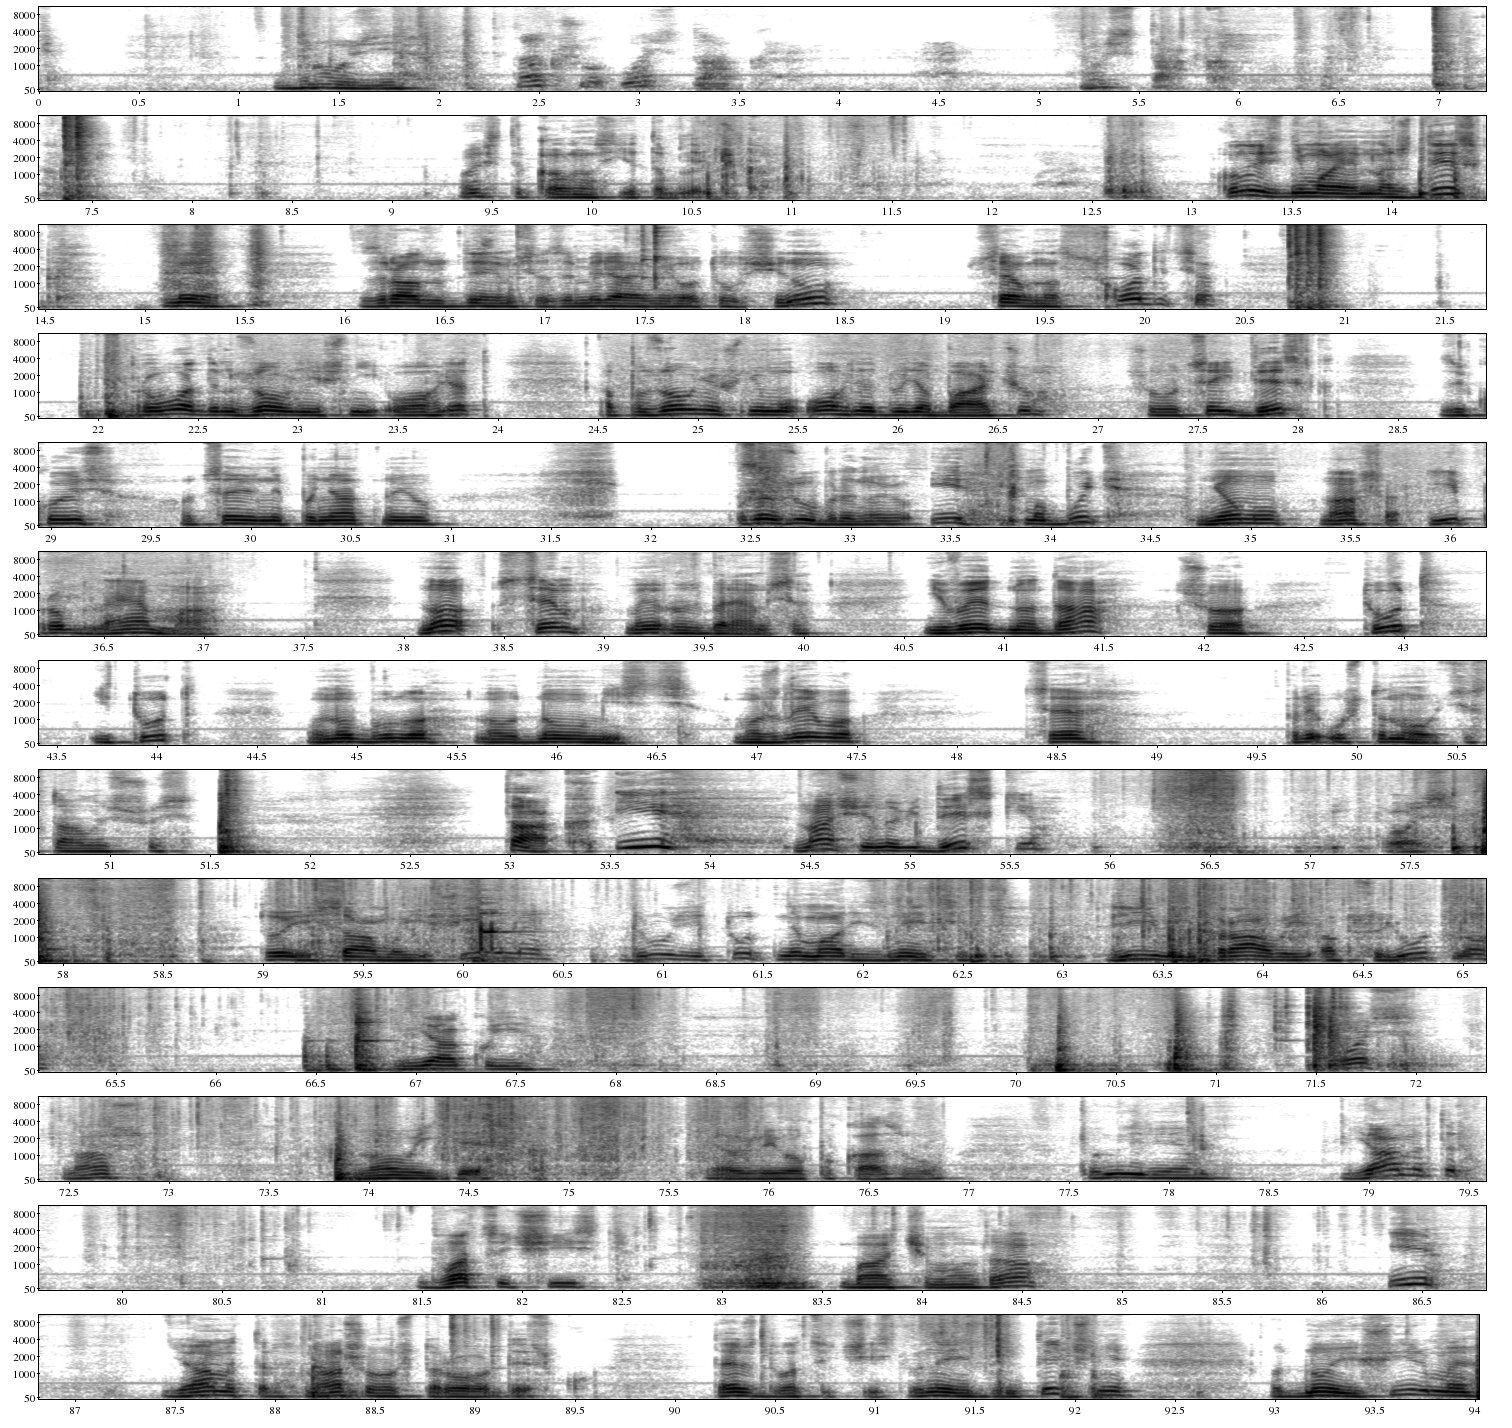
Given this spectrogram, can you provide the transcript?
Друзі. Так що ось так. Ось так. Ось така у нас є табличка. Коли знімаємо наш диск, ми зразу дивимося, заміряємо його толщину. Все в нас сходиться. Проводимо зовнішній огляд. А по зовнішньому огляду я бачу, що оцей диск з якоюсь оцею непонятною зазубриною. І, мабуть, в ньому наша і проблема. Ну, з цим ми розберемося. І видно, да, що тут і тут воно було на одному місці. Можливо, це при установці сталося щось. Так, і наші нові диски. Ось. Тої самої фірми. Друзі, тут нема різниці. Лівий, правий абсолютно ніякої. Ось наш новий диск. Я вже його показував. Поміряємо діаметр 26. Бачимо, так? І діаметр нашого старого диску. Теж 26. Вони ідентичні, одної фірми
